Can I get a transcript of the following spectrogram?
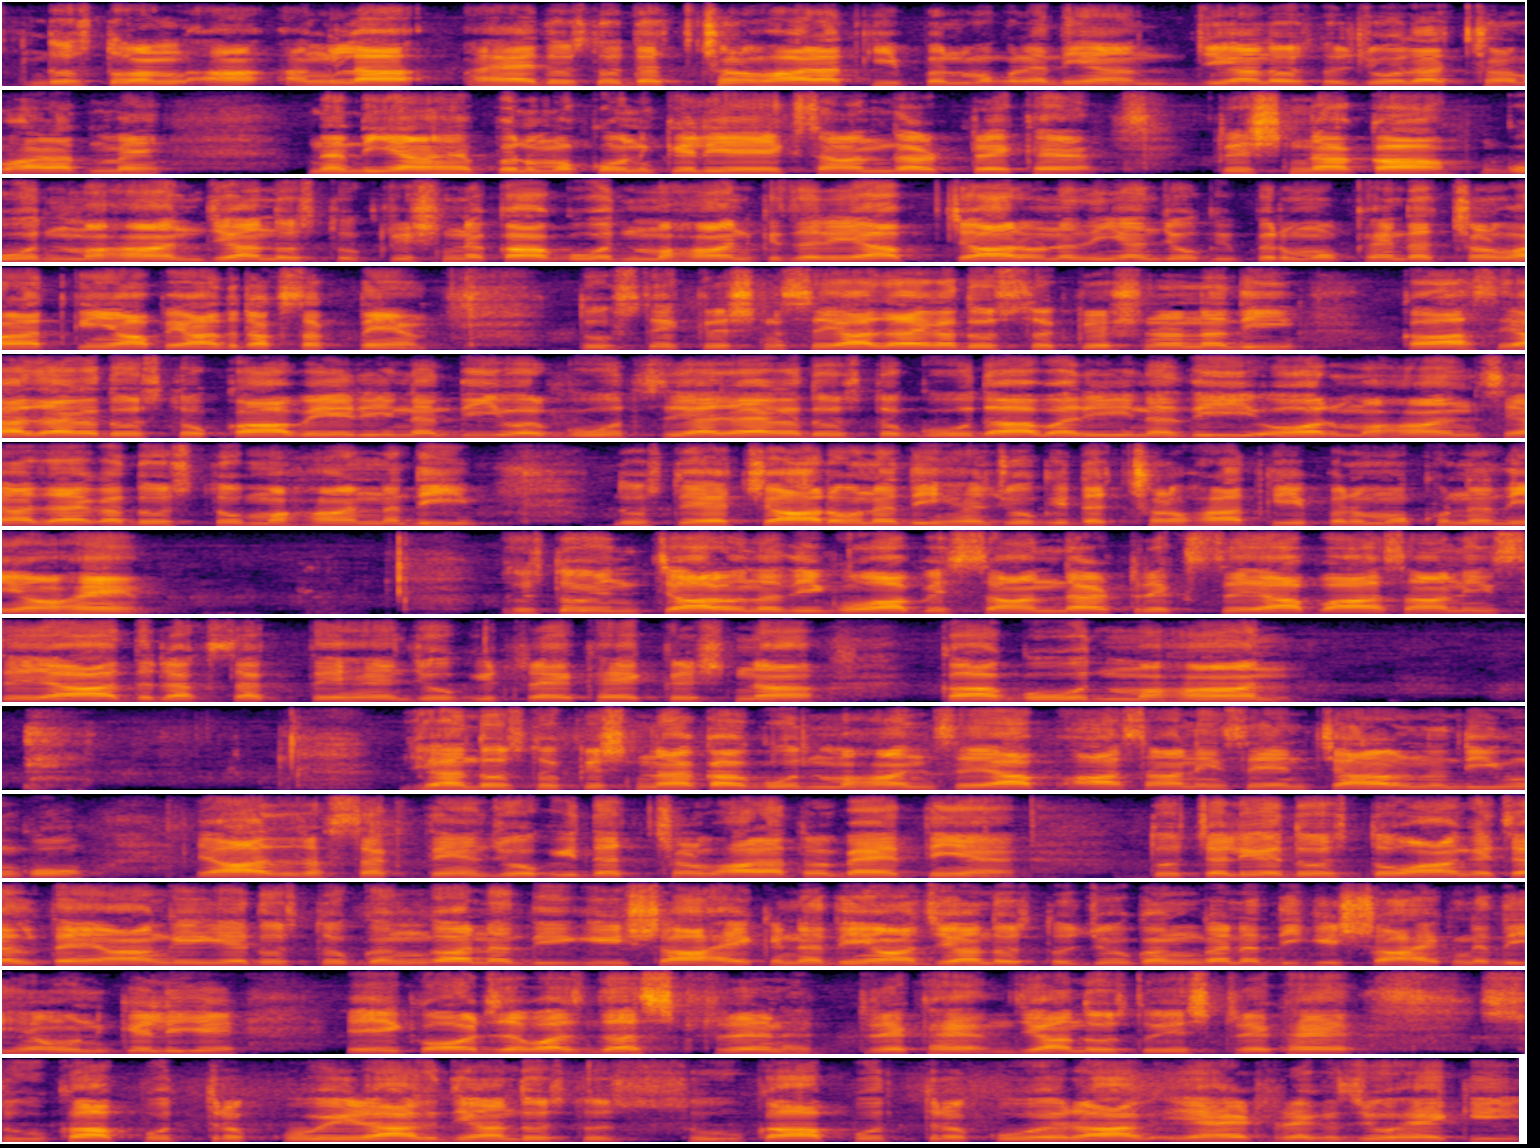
दोस्तों अगला है दोस्तों, दक्षिण भारत की प्रमुख नदियाँ। जी हाँ दोस्तों, जो दक्षिण भारत में नदियाँ हैं, प्रमुख उनके लिए एक शानदार ट्रैक है, कृष्णा का गोद महान। जी हाँ दोस्तों, कृष्ण का गोद महान के ज़रिए आप चारों नदियाँ जो कि प्रमुख हैं दक्षिण भारत की आप याद रख सकते हैं। दोस्तों, कृष्ण से आ जाएगा दोस्तों, कृष्णा नदी, का से आ जाएगा दोस्तों, कावेरी नदी और गोद से आ जाएगा दोस्तों, गोदावरी नदी और महान से आ जाएगा दोस्तों, महान नदी। दोस्तों, यह चारों नदी हैं जो कि दक्षिण भारत की प्रमुख नदियाँ हैं। दोस्तों, इन चारों नदी को आप इस शानदार ट्रैक से आप आसानी से याद रख सकते हैं, जो कि ट्रैक है कृष्णा का गोद महान। जी हाँ दोस्तों, कृष्णा का गोद महान से आप आसानी से इन चारों नदियों को याद रख सकते हैं, जो कि दक्षिण भारत में बहती हैं। तो चलिए दोस्तों, आगे चलते हैं। आगे ये दोस्तों, गंगा नदी की सहायक नदियाँ। जी हाँ दोस्तों, जो गंगा नदी की सहायक नदी है, उनके लिए एक और ज़बरदस्त ट्रेन ट्रैक है। जी हाँ दोस्तों, इस ट्रैक है सूखा पुत्र कोयराग जी हाँ दोस्तों, सूखा पुत्र कोयराग यह ट्रैक जो है कि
